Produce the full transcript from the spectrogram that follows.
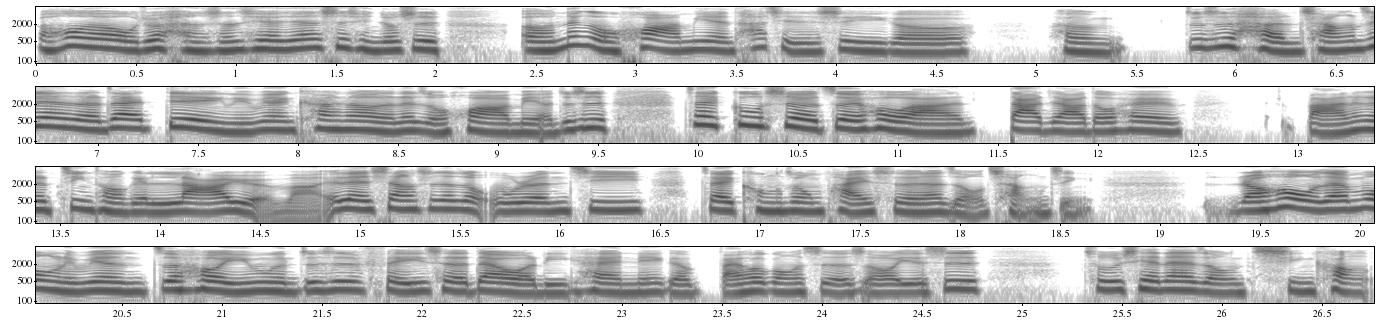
然后呢，我觉得很神奇的一件事情就是，呃，那个画面它其实是一个很就是很常见的在电影里面看到的那种画面，就是在故事的最后啊，大家都会把那个镜头给拉远嘛，有点像是那种无人机在空中拍摄的那种场景。然后我在梦里面最后一幕就是飞车带我离开那个百货公司的时候，也是出现那种情况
